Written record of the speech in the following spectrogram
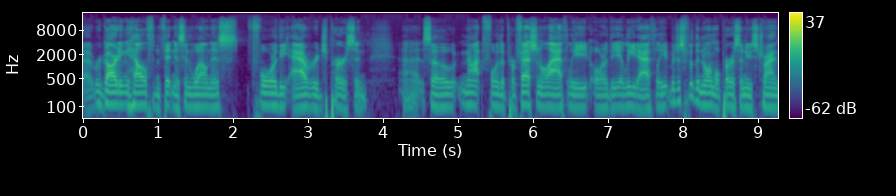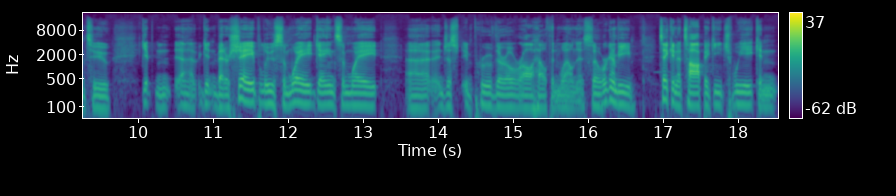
uh, regarding health and fitness and wellness for the average person. Uh, so, not for the professional athlete or the elite athlete, but just for the normal person who's trying to get uh, get in better shape, lose some weight, gain some weight, uh, and just improve their overall health and wellness. So, we're going to be taking a topic each week and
